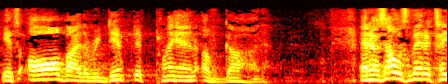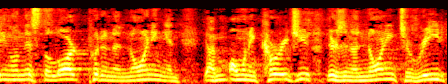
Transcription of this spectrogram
It's all by the redemptive plan of God. And as I was meditating on this, the Lord put an anointing, and I want to encourage you, there's an anointing to read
